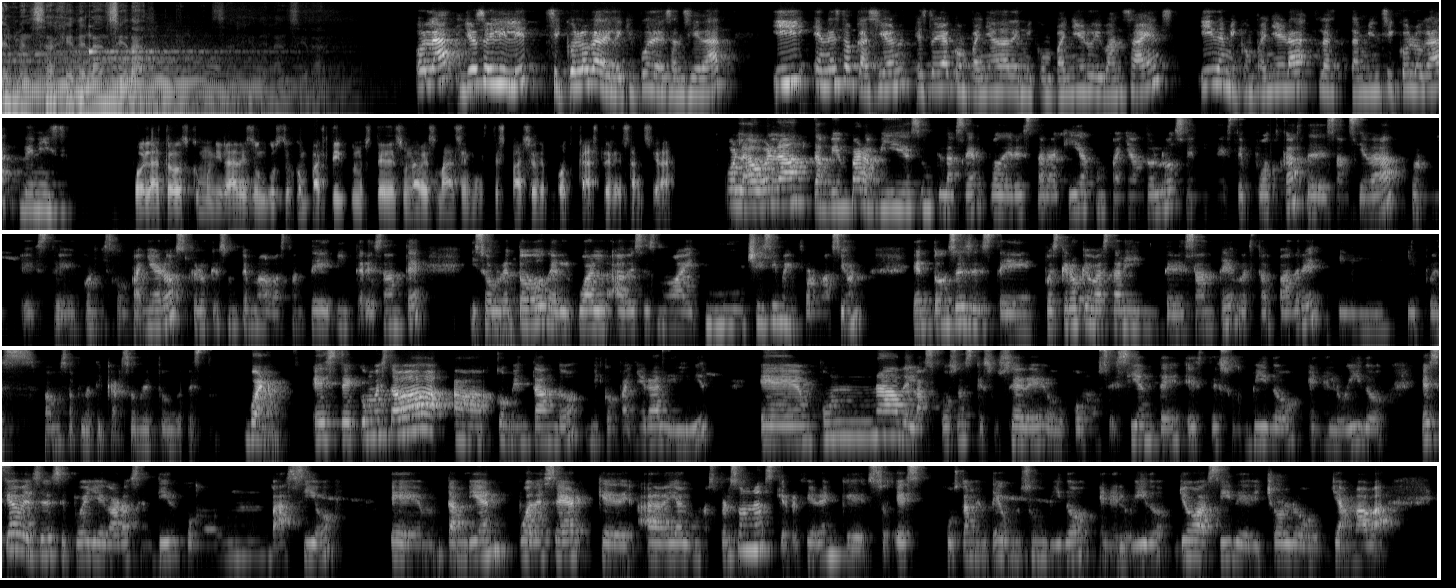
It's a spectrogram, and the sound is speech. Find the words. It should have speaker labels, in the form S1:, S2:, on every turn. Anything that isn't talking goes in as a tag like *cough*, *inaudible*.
S1: El mensaje de la ansiedad.
S2: Hola, yo soy Lilith, psicóloga del equipo de desansiedad y en esta ocasión estoy acompañada de mi compañero Iván Sáenz y de mi compañera, la también psicóloga Denise.
S3: Hola a todos comunidades, es un gusto compartir con ustedes una vez más en este espacio de podcast de desansiedad.
S4: Hola, hola. También para mí es un placer poder estar aquí acompañándolos en este podcast de desansiedad con, este, con mis compañeros. Creo que es un tema bastante interesante y sobre todo del cual a veces no hay muchísima información. Entonces, este, pues creo que va a estar interesante, va a estar padre y, y pues vamos a platicar sobre todo esto. Bueno, este, como estaba ah, comentando mi compañera Lilith, eh, una de las cosas que sucede o cómo se siente este zumbido en el oído es que a veces se puede llegar a sentir como un vacío. Eh, también puede ser que hay algunas personas que refieren que es justamente un zumbido en el oído. Yo así de hecho lo llamaba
